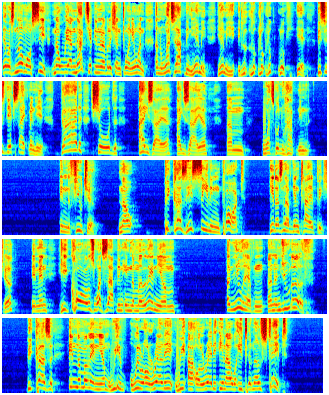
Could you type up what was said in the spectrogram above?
There was no more sea. Now we are not yet in Revelation 21. And what's happening? Hear me. Hear me. Look, look, look, look here. This is the excitement here. God showed Isaiah, Isaiah, um, what's going to happen in, in the future. Now, because he's seen in part, he doesn't have the entire picture. Amen. He calls what's happening in the millennium a new heaven and a new earth. Because in the millennium, we we're already, we are already in our eternal state.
